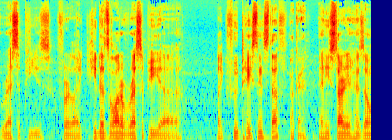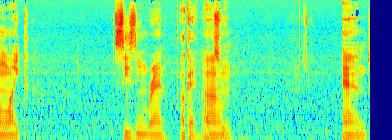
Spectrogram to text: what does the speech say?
recipes for like he does a lot of recipe uh like food tasting stuff, Okay. and he started his own like seasoning brand. Okay. Oh, sweet. Um, and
